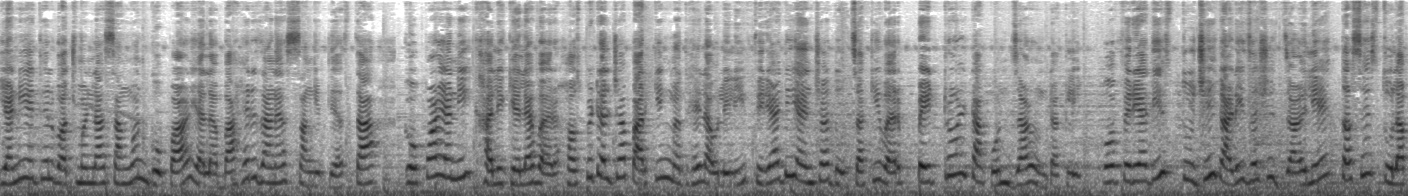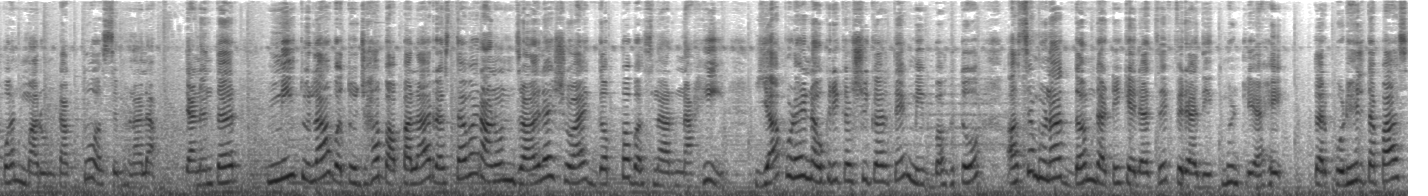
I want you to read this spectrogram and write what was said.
यांनी येथील वॉचमनला सांगून गोपाळ याला बाहेर जाण्यास सांगितले असता गोपाळ यांनी खाली केल्यावर हॉस्पिटलच्या पार्किंगमध्ये लावलेली फिर्यादी यांच्या दुचाकीवर पेट्रोल टाकून जाळून टाकली. व फिर्यादीस तुझी गाडी जशी जाळलीये तसेच तुला पण मारून टाकतो असे म्हणाला. त्यानंतर मी तुला व तुझ्या बापाला रस्त्यावर आणून जाळल्याशिवाय गप्प बसणार नाही. यापुढे नोकरी कशी करते मी बघतो असे म्हणत दमदाटी केल्याचे फिर्यादीत म्हटले आहे. तर पुढील तपास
